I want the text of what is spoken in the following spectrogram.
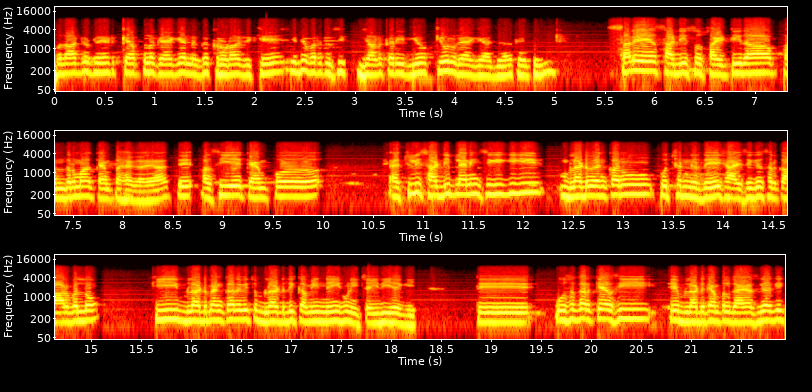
ਬਲੱਡ ਡੋਨੇਟ ਕੈਂਪ ਲਗਾਇਆ ਗਿਆ ਨੰਗਾ ਖਰੋੜਾ ਵਿਖੇ। ਇਹਦੇ ਬਾਰੇ ਤੁਸੀਂ ਜਾਣਕਾਰੀ ਦਿਓ ਕਿਉਂ ਲਗਾਇਆ ਗਿਆ ਅੱਜ ਦਾ ਕੈਂਪ ਜੀ? ਸਰ ਇਹ ਸਾਡੀ ਸੁਸਾਇਟੀ ਦਾ 15ਵਾਂ ਕੈਂਪ ਹੈਗਾ ਆ ਤੇ ਅਸੀਂ ਇਹ ਕੈਂਪ ਐਕਚੁਅਲੀ ਸਾਡੀ ਪਲੈਨਿੰਗ ਸੀਗੀ ਕਿ ਬਲੱਡ ਬੈਂਕਾਂ ਨੂੰ ਕੁਝ ਨਿਰਦੇਸ਼ ਆਏ ਸੀਗੇ ਸਰਕਾਰ ਵੱਲੋਂ ਕਿ ਬਲੱਡ ਬੈਂਕਾਂ ਦੇ ਵਿੱਚ ਬਲੱਡ ਦੀ ਕਮੀ ਨਹੀਂ ਹੋਣੀ ਚਾਹੀਦੀ ਹੈਗੀ। ਤੇ ਉਸ ਕਰਕੇ ਅਸੀਂ ਇਹ ਬਲੱਡ ਕੈਂਪ ਲਗਾਇਆ ਸੀਗਾ ਕਿ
